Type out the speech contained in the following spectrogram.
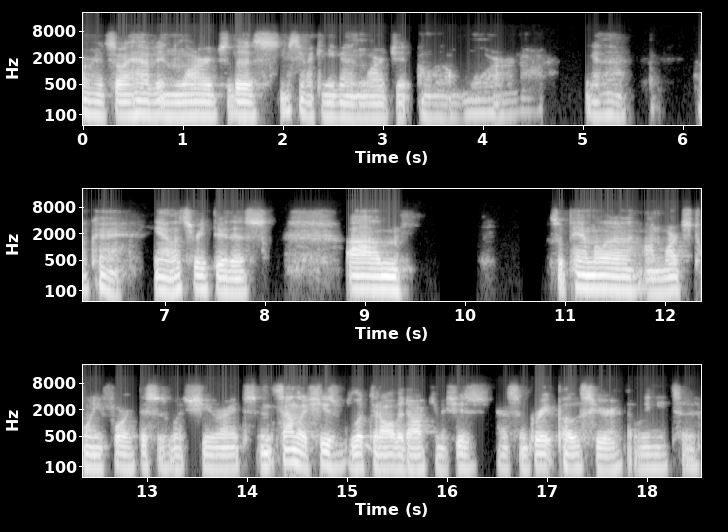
All right, so I have enlarged this. Let me see if I can even enlarge it a little more or not. Look at that. Okay, yeah, let's read through this. Um, so Pamela on March 24th, this is what she writes. And it sounds like she's looked at all the documents. She's has some great posts here that we need to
